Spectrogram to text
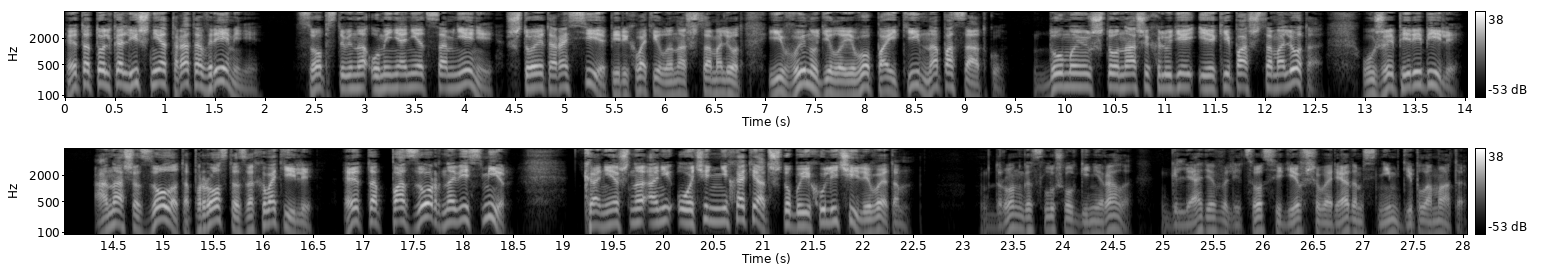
Это только лишняя трата времени. Собственно, у меня нет сомнений, что это Россия перехватила наш самолет и вынудила его пойти на посадку. Думаю, что наших людей и экипаж самолета уже перебили, а наше золото просто захватили. Это позор на весь мир. Конечно, они очень не хотят, чтобы их уличили в этом. Дронго слушал генерала, глядя в лицо сидевшего рядом с ним дипломата.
